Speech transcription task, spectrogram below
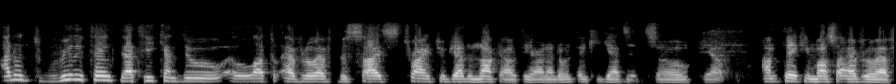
I don't really think that he can do a lot to Evloev besides trying to get a knockout here, and I don't think he gets it. So yeah, I'm taking Movsar Evloev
